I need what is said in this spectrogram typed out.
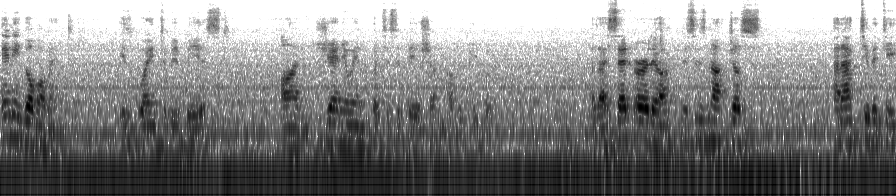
any government is going to be based on genuine participation of the people. As I said earlier, this is not just an activity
